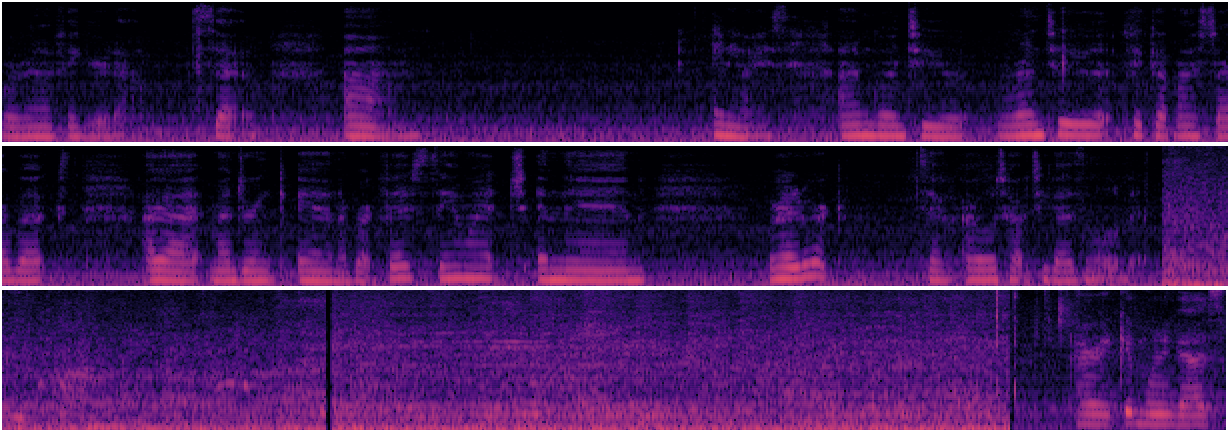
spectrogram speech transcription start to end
We're gonna figure it out. So, um, anyways, I'm going to run to pick up my Starbucks. I got my drink and a breakfast sandwich and then we're headed to work. So I will talk to you guys in a little bit. All right, good morning guys.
